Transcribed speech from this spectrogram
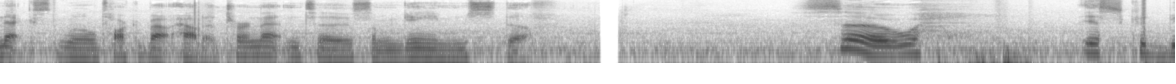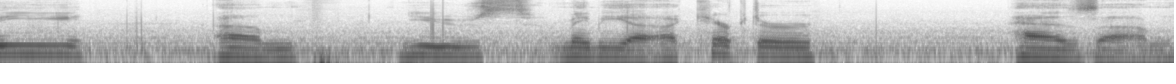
next we'll talk about how to turn that into some game stuff. So, this could be um, used, maybe a, a character has um,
